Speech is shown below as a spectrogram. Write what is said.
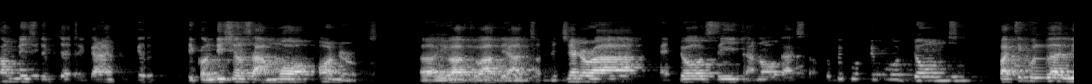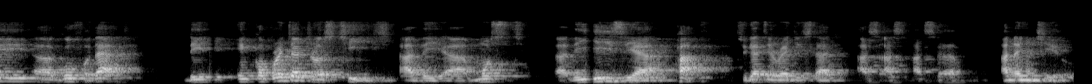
companies limited to guarantee because the conditions are more onerous. Uh, you have to have the attorney general endorse it and all that stuff. So people people don't particularly uh, go for that. The incorporated trustees are the uh, most uh, the easier path to getting registered as, as, as uh, an NGO.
